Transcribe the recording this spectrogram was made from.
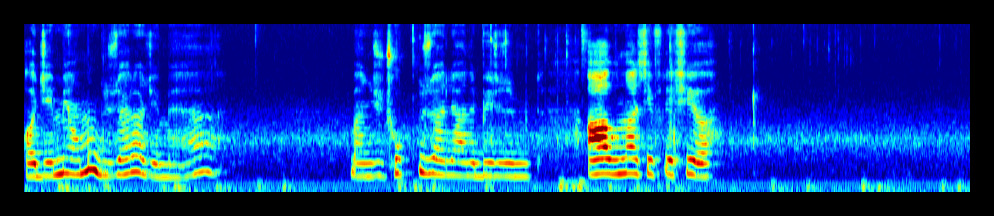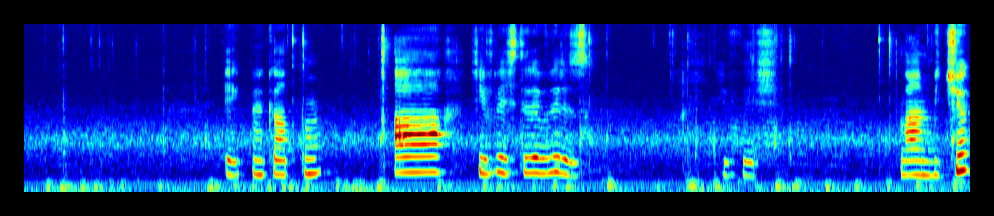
Acemi ama güzel acemi he. Bence çok güzel yani bir zümrüt. Aa bunlar çiftleşiyor. Ekmek attım. Aa çiftleştirebiliriz. Çiftleş. Lan bir çık.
